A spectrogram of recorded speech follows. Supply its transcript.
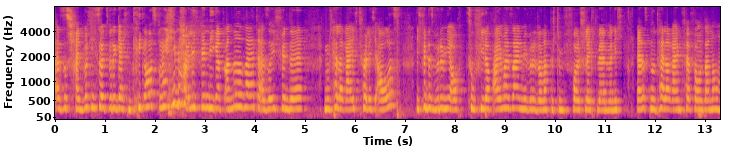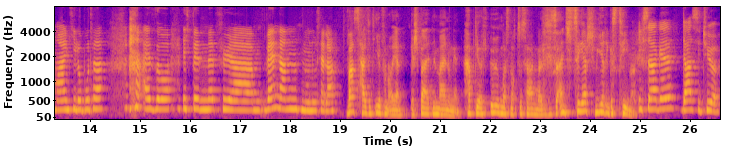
Also es scheint wirklich so, als würde gleich ein Krieg ausbrechen, weil ich bin die ganz andere Seite. Also ich finde, Nutella reicht völlig aus. Ich finde, es würde mir auch zu viel auf einmal sein. Mir würde danach bestimmt voll schlecht werden, wenn ich erst Nutella reinpfeffer und dann nochmal ein Kilo Butter. Also ich bin für, wenn dann, nur Nutella. Was haltet ihr von euren gespaltenen Meinungen? Habt ihr euch irgendwas noch zu sagen? Weil das ist ein sehr schwieriges Thema. Ich sage, da ist die Tür.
